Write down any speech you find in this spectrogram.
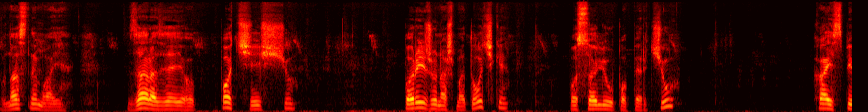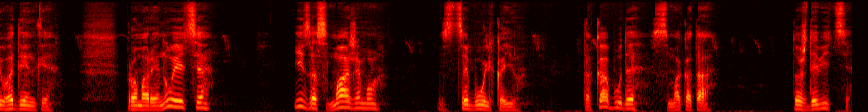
в нас немає. Зараз я його почищу, поріжу на шматочки, посолю, поперчу. Хай з півгодинки промаринується і засмажимо з цибулькою. Така буде смакота. Тож дивіться.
